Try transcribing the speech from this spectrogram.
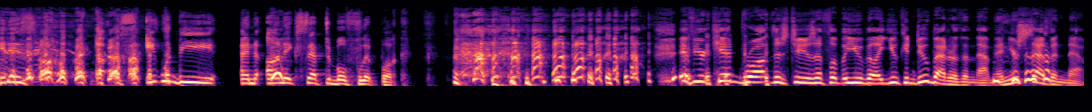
It is oh it would be an unacceptable flip book. if your kid brought this to you as a flip, book, you'd be like, you can do better than that, man. You're seven now.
